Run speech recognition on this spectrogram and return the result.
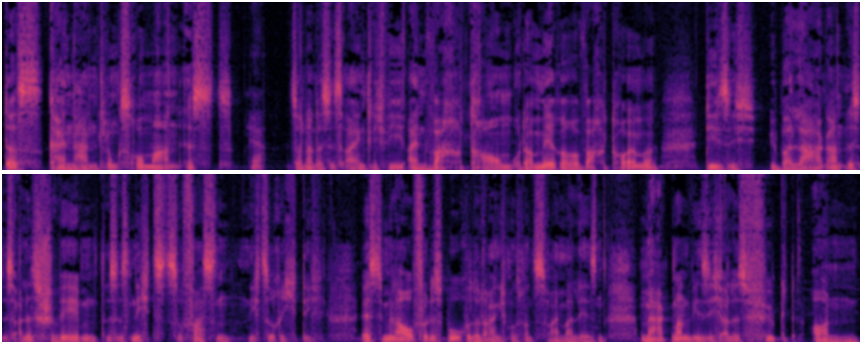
das kein Handlungsroman ist. Ja sondern das ist eigentlich wie ein Wachtraum oder mehrere Wachträume, die sich überlagern. Es ist alles schwebend, es ist nichts zu fassen, nicht so richtig. Erst im Laufe des Buches, oder eigentlich muss man es zweimal lesen, merkt man, wie sich alles fügt. Und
